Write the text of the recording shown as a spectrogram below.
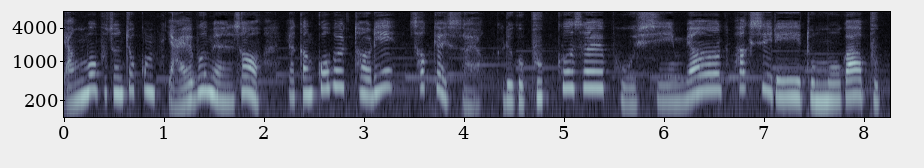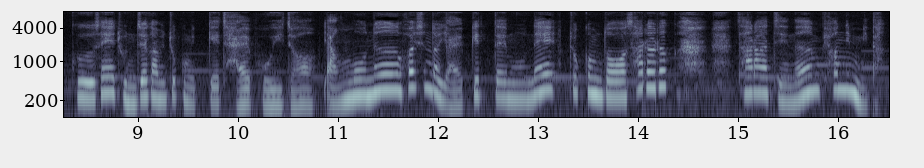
양모붓은 조금 얇으면서 약간 꼬불털이 섞여 있어요. 그리고 붓끝을 보시면 확실히 돈모가 붓끝의 존재감이 조금 있게 잘 보이죠. 양모는 훨씬 더 얇기 때문에 조금 더 사르륵 사라지는 편입니다.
